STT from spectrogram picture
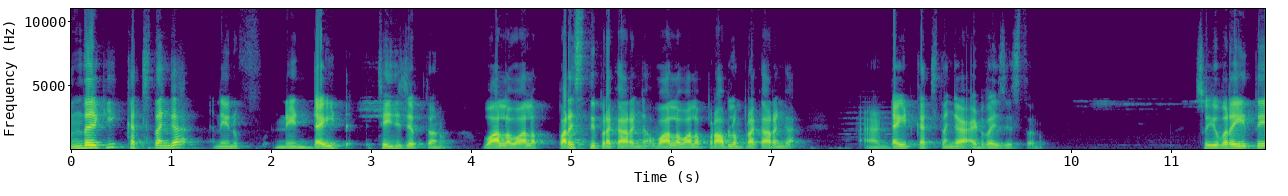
అందరికీ ఖచ్చితంగా నేను నేను డైట్ చేంజ్ చెప్తాను. వాళ్ళ వాళ్ళ పరిస్థితి ప్రకారంగా వాళ్ళ వాళ్ళ ప్రాబ్లం ప్రకారంగా డైట్ ఖచ్చితంగా అడ్వైజ్ చేస్తాను. సో ఎవరైతే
